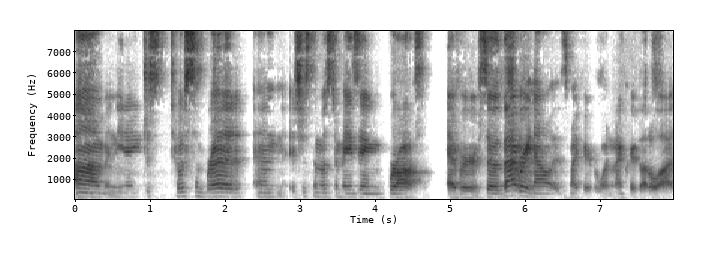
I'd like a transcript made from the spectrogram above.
Um, and, you know, you just toast some bread and it's just the most amazing broth ever. So that right now is my favorite one and I crave that a lot.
